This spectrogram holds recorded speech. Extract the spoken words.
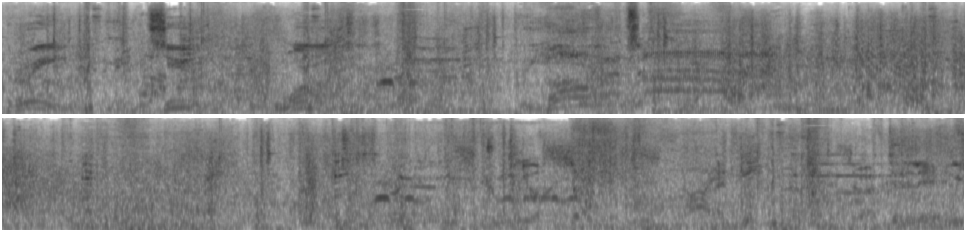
three, two, one. Between your subjects and you deserve to live. We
